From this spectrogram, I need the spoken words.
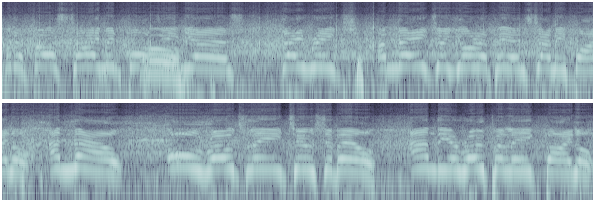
For the first time in 14 oh. years, they reach a major European semi-final. And now, all roads lead to Seville and the Europa League final.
